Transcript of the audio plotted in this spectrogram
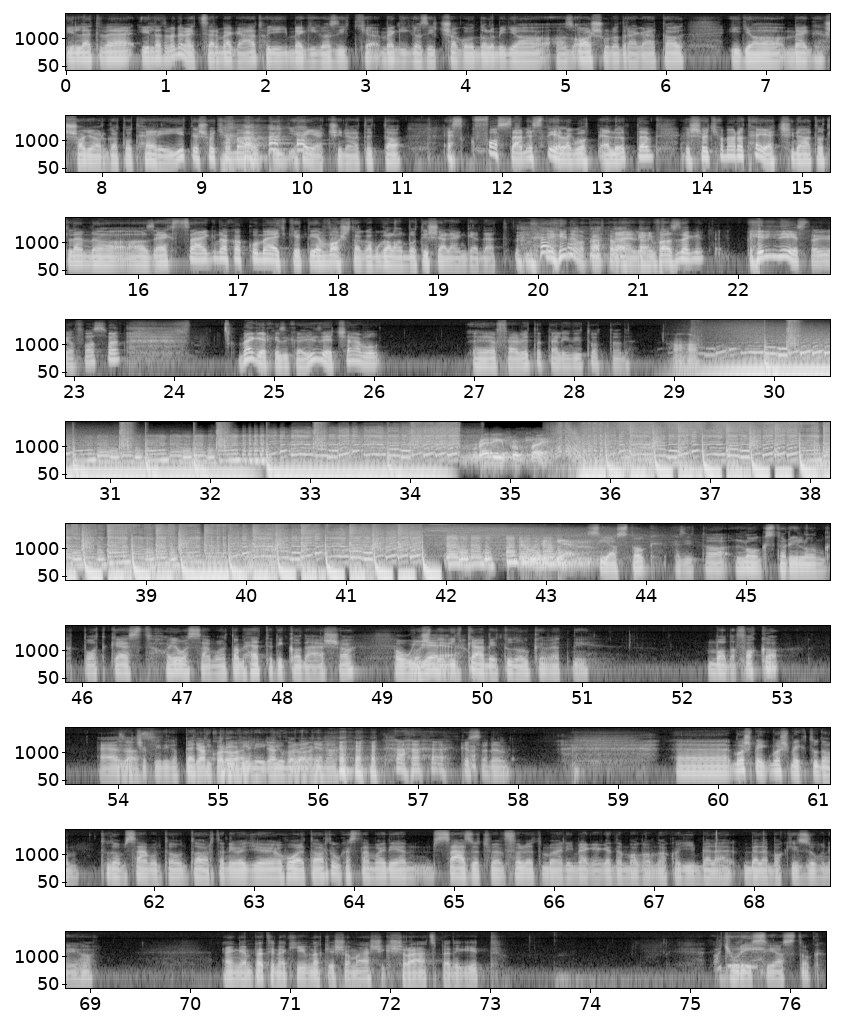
illetve, illetve nem egyszer megállt, hogy így megigazítja, megigazítsa, gondolom, így a, az alsónadrág által így a megsanyargatott heréit, és hogyha már ott így helyet csinált, hogy a, ez faszán, ez tényleg ott előttem, és hogyha már ott helyet csinált ott lenne az ex akkor már egy-két ilyen vastagabb galambot is elengedett. Én nem akartam ellérni, bazdeg. Én így néztem, mi a fasz van. Megérkezik a izét, csávó, a felvételt elindítottad? Aha. Ready for play. Sziasztok! Ez itt a Long Story Long podcast, ha jól számoltam, hetedik adása. Oh, Most yeah. még így kb. tudom követni. Madafaka. Ez Ez az. csak mindig a Peti Gyakorolj, privilégiuma gyakorolj. legyen. A... Köszönöm. Most még, most még tudom, tudom számon tudom tartani, hogy hol tartunk, aztán majd ilyen 150 fölött már így megengedem magamnak, hogy így bele, belebakizzunk néha. Engem Petinek hívnak, és a másik srác pedig itt. A Gyuri, sziasztok!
